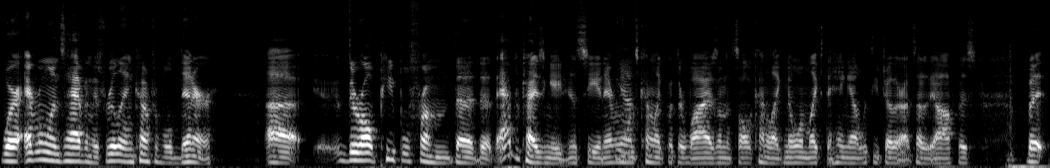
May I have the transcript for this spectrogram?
where everyone's having this really uncomfortable dinner. Uh, they're all people from the, the advertising agency, and everyone's Yeah. kind of like with their wives, and it's all kind of like no one likes to hang out with each other outside of the office. But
